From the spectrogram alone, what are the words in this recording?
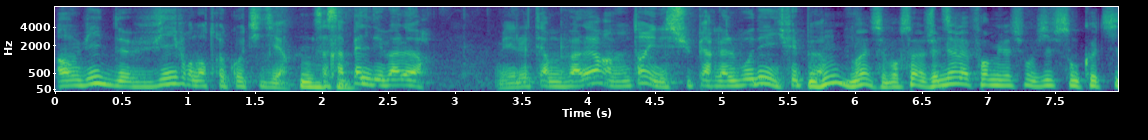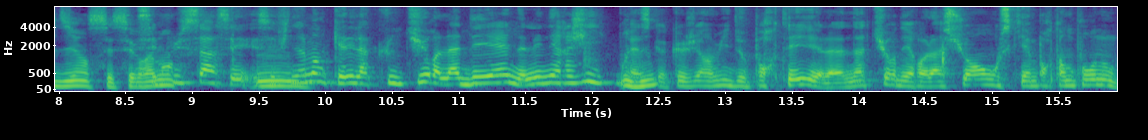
envie de vivre notre quotidien. Ça s'appelle des valeurs. Mais le terme valeur, en même temps, il est super galvaudé, il fait peur. Mhm, ouais, c'est pour ça. J'aime bien la formulation vivre son quotidien. C'est c'est C'est vraiment. plus ça, c'est c'est Mhm. finalement quelle est la culture, l'ADN, l'énergie Mhm. presque que j'ai envie de porter, la nature des relations ou ce qui est important pour nous.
